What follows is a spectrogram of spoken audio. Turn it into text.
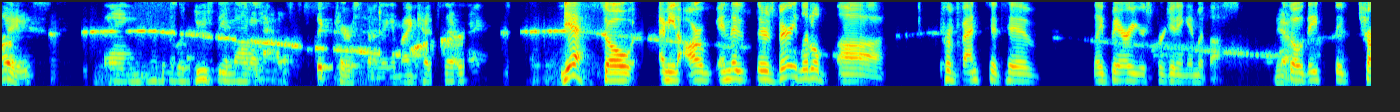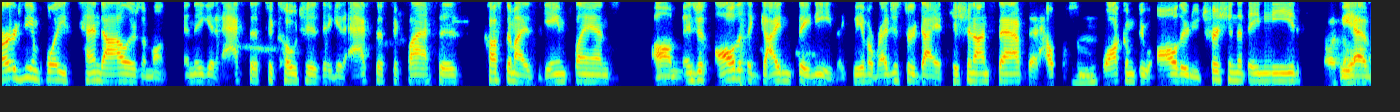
place, then you can reduce the amount of sick care spending. Am I catching that right? Yeah. So I mean, our and there's, there's very little uh, preventative like barriers for getting in with us. Yeah. So they, they charge the employees ten dollars a month, and they get access to coaches, they get access to classes, customized game plans, um, and just all the guidance they need. Like we have a registered dietitian on staff that helps them mm-hmm. walk them through all their nutrition that they need. Oh, we awesome. have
